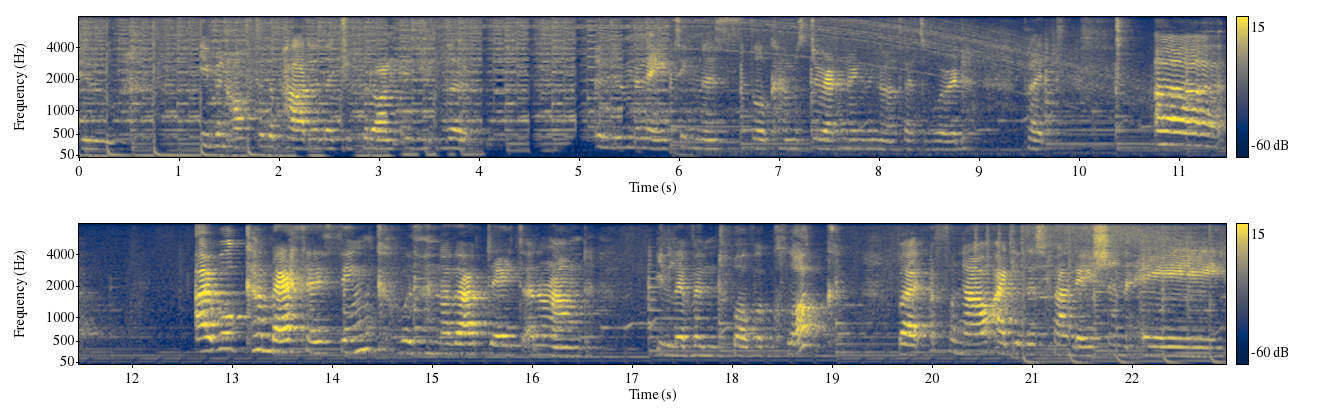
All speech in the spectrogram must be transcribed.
to, even after the powder that you put on, it, the illuminatingness still comes through. I don't even know if that's a word, but uh, I will come back, I think, with another update at around 11, 12 o'clock. But for now, I give this foundation a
